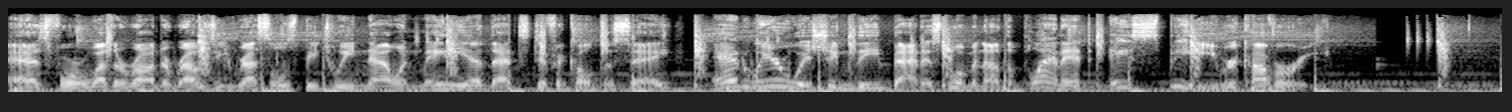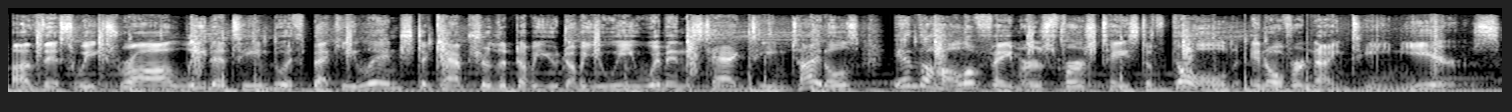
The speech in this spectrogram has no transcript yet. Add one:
As for whether Ronda Rousey wrestles between now and Mania, that's difficult to say, and we're wishing the baddest woman on the planet a speedy recovery. On this week's Raw, Lita teamed with Becky Lynch to capture the WWE Women's Tag Team titles in the Hall of Famer's first taste of gold in over 19 years.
